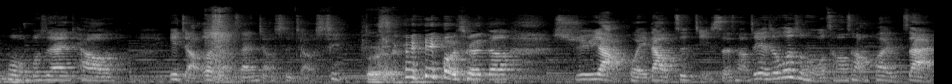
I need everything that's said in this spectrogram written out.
嗯、我们不是在跳一角、二角、三角、四角形？对。所以我觉得。需要回到自己身上，这也是为什么我常常会在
